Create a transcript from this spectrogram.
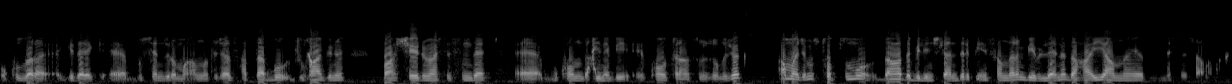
okullara giderek e, bu sendromu anlatacağız. Hatta bu Cuma günü Bahçeşehir Üniversitesi'nde e, bu konuda yine bir e, konferansımız olacak. Amacımız toplumu daha da bilinçlendirip insanların birbirlerini daha iyi anlayabilmesini sağlamak.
